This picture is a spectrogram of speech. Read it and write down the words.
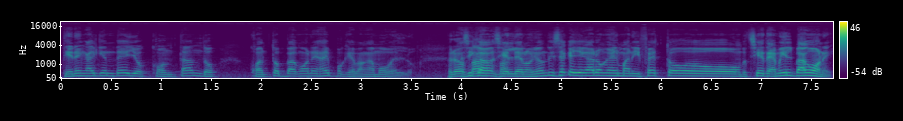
tienen alguien de ellos contando cuántos vagones hay porque van a moverlo. Pero Así va- que si el de la Unión dice que llegaron en el manifiesto 7000 vagones,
